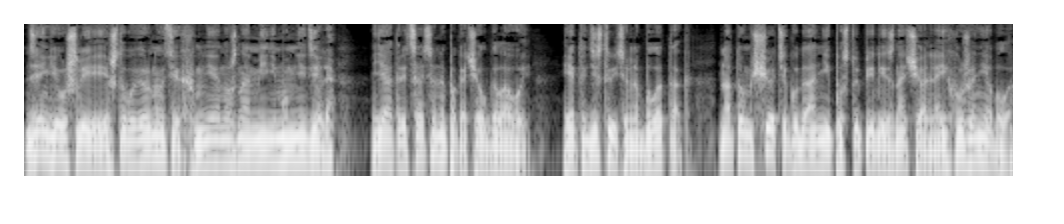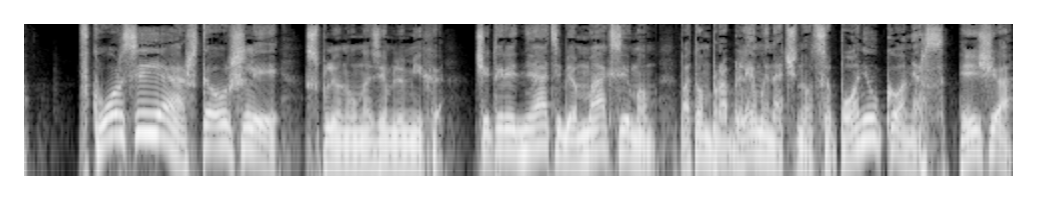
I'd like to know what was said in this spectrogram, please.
Деньги ушли, и чтобы вернуть их, мне нужна минимум неделя». Я отрицательно покачал головой. И это действительно было так. На том счете, куда они поступили изначально, их уже не было. «В курсе я, что ушли!» — сплюнул на землю Миха. «Четыре дня тебе максимум, потом проблемы начнутся, понял, коммерс? Еще,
